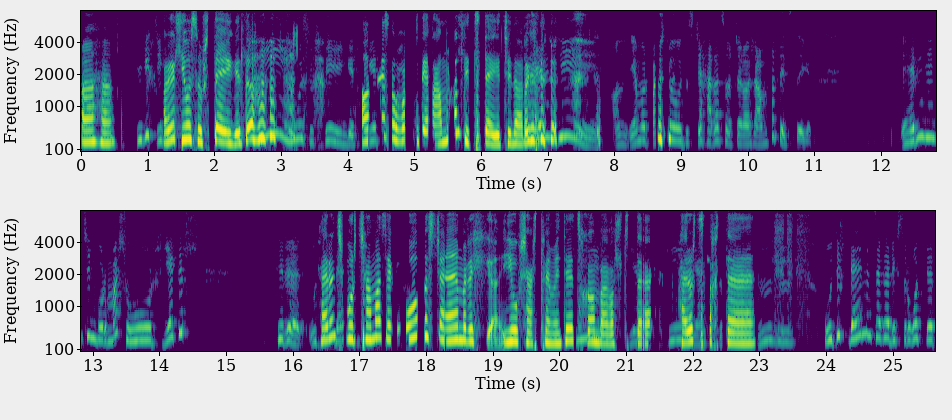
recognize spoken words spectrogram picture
Ааха. Тэгэж бараг л юу сүртэй ингээл. Тийм юу сүртэй ингээл. Тэгээд сургууль тэгээд амархал эцтэй гэж байна орог. Тийм. Ямар багш өөдөс чи хараа сууж байгаа биш амархал эцтэй гэдэг. Харин тийм чинь бүр маш өөр. Яг л тэр Харин ч бүр чамаас яг өөс ч амар их юуг шаардах юм те зохион байгуулалттай, хариуцлагатай. Өдөрт 8 цагаар их сургууль дээр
